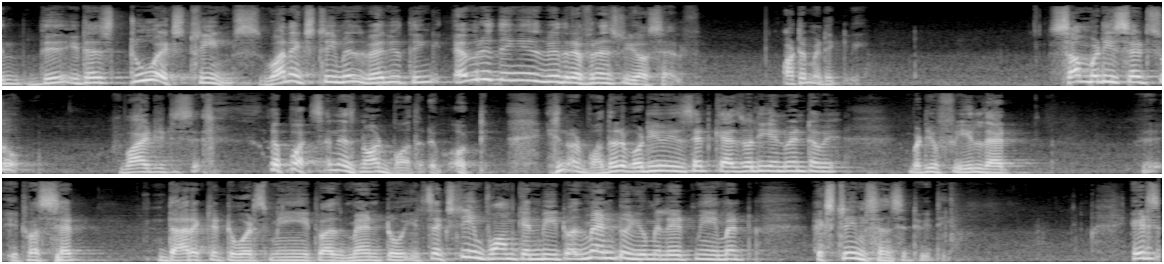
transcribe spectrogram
in, they, it has two extremes. One extreme is where you think everything is with reference to yourself, automatically. Somebody said so. Why did he say? the person is not bothered about it. He's not bothered about you. He said casually and went away. But you feel that it was said directed towards me. It was meant to. Its extreme form can be. It was meant to humiliate me. Meant extreme sensitivity. Its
